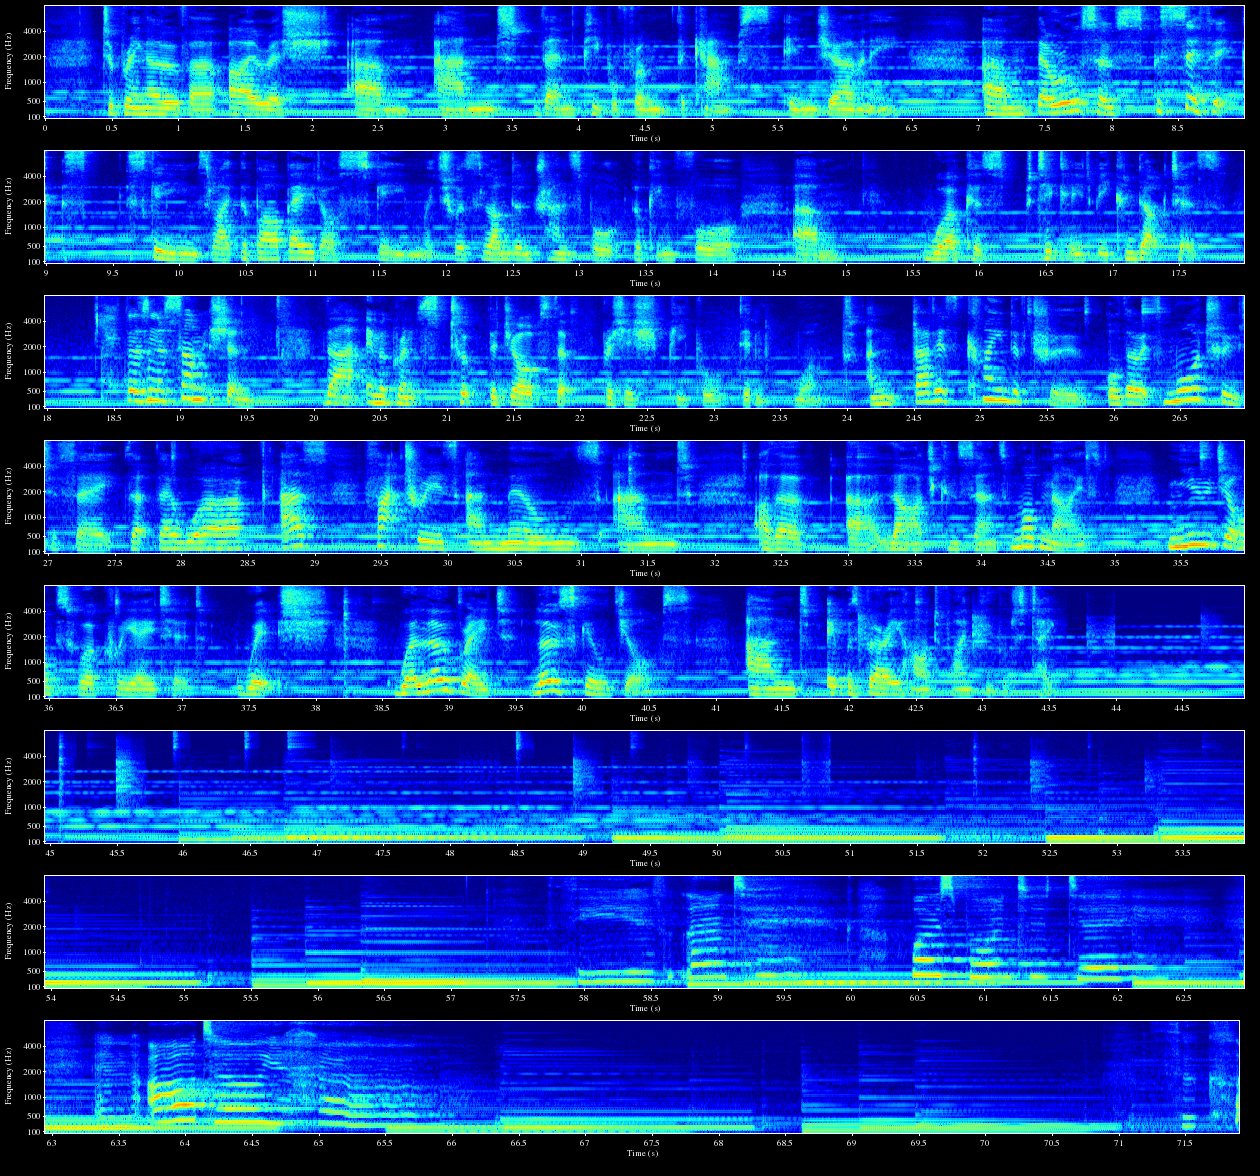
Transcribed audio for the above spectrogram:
to bring over Irish um, and then people from the camps in Germany. Um, there were also specific schemes like the Barbados scheme, which was London Transport looking for um, workers, particularly to be conductors. There's an assumption that immigrants took the jobs that British people didn't want. And that is kind of true, although it's more true to say that there were, as factories and mills and other uh, large concerns modernised, new jobs were created which were low grade, low skilled jobs, and it was very hard to find people to take.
